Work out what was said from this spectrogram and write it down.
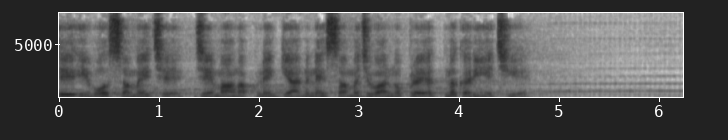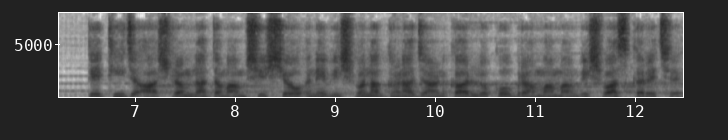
તે એવો સમય છે જેમાં આપણે જ્ઞાનને સમજવાનો પ્રયત્ન કરીએ છીએ. તેથી જ આશ્રમના તમામ શિષ્યો અને વિશ્વના ઘણા જાણકાર લોકો બ્રહ્મામાં વિશ્વાસ કરે છે.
